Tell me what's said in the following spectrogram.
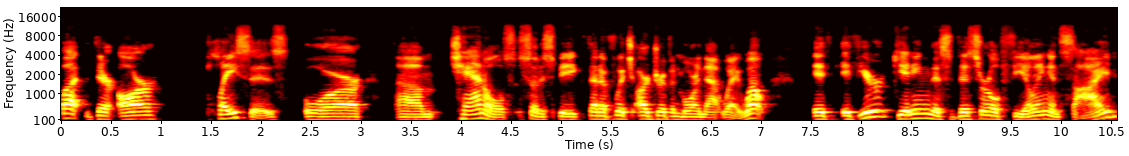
but there are places or um, channels so to speak that of which are driven more in that way. Well if if you're getting this visceral feeling inside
